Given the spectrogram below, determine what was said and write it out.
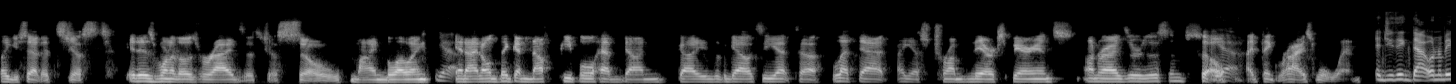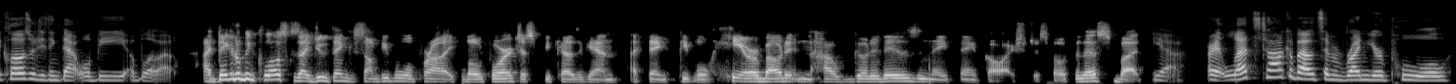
like you said, it's just it is one of those rides that's just so mind blowing. Yeah. And I don't think enough people have done Guardians of the Galaxy yet to let that, I guess, trump their experience on Rise of the Resistance. So Yeah. I think Rise will win. And do you think that one will be close or do you think that will be a blowout? I think it'll be close because I do think some people will probably vote for it just because, again, I think people hear about it and how good it is and they think, oh, I should just vote for this. But Yeah. All right, let's talk about some run your pool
